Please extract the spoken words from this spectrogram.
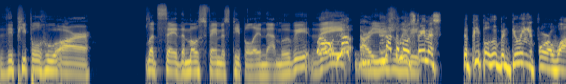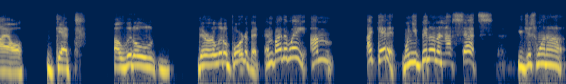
the people who are let's say the most famous people in that movie, Well, they not, are usually not the most the- famous. The people who've been doing it for a while get a little. They're a little bored of it. And by the way, I'm. I get it. When you've been on enough sets, you just want to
